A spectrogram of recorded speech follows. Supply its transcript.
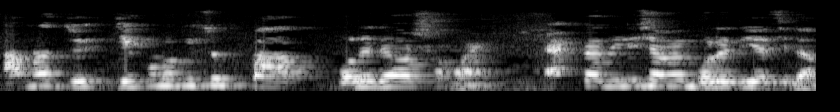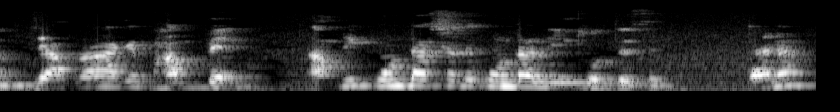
আমরা যে- কোনো কিছু পাথ বলে দেওয়ার সময়, একটা জিনিস আমি বলে দিয়েছিলাম যে আপনারা আগে ভাববেন, আপনি কোনটার সাথে কোনটা লিংক করতেছেন, তাই না?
